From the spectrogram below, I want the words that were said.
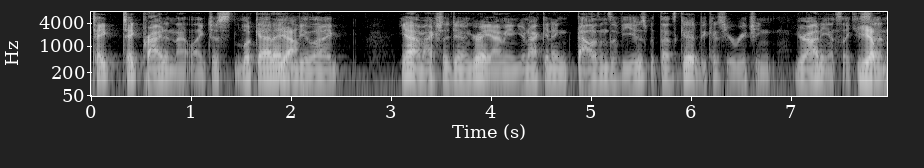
take take pride in that. Like just look at it Yeah. and be like, yeah, I'm actually doing great. I mean, you're not getting thousands of views, but that's good because you're reaching your audience, like you Yep. said.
